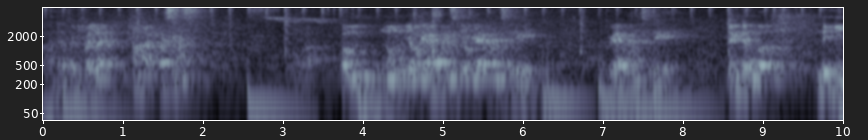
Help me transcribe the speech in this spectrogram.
waaw dafa dafay laaj temps ak patience waaw comme noonu yow yaay wane sa yow yaay wane sa liggéey yow yaay wane sa liggéey dañ dem ba nit ñi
